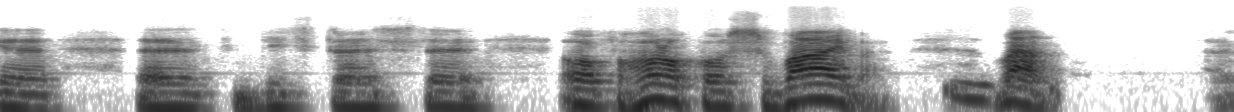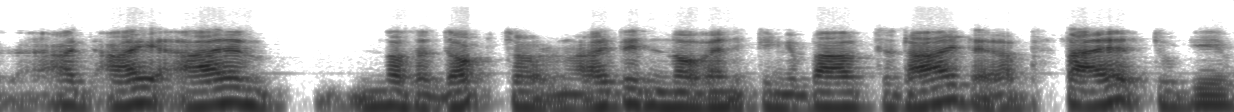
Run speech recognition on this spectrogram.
uh, distress of Holocaust survivor. Mm. Well, I, I, I am not a doctor and I didn't know anything about it either, but I had to give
